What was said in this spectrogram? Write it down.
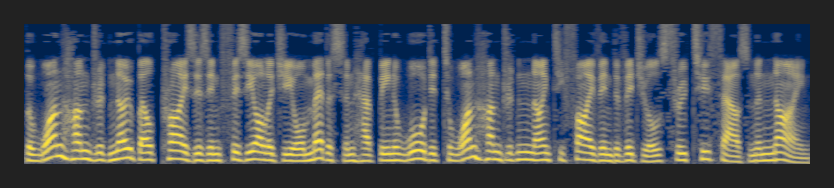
The 100 Nobel Prizes in Physiology or Medicine have been awarded to 195 individuals through 2009.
